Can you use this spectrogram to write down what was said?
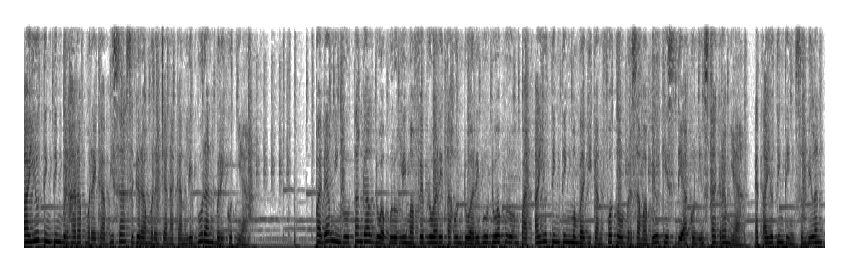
Ayu Ting Ting berharap mereka bisa segera merencanakan liburan berikutnya. Pada Minggu tanggal 25 Februari tahun 2024, Ayu Ting Ting membagikan foto bersama Bilkis di akun Instagramnya, @ayutingting92.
